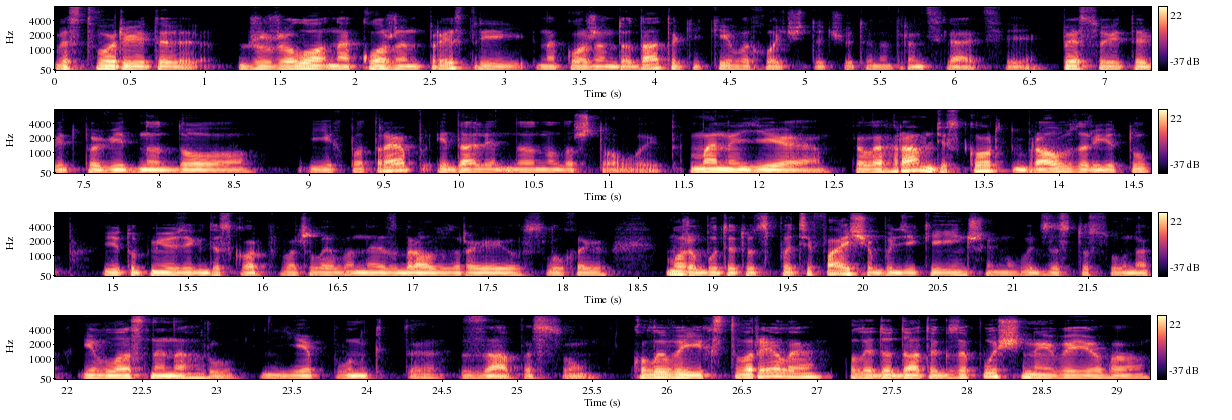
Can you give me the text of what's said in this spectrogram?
Ви створюєте джерело на кожен пристрій, на кожен додаток, який ви хочете чути на трансляції. Вписуєте відповідно до їх потреб і далі налаштовуєте. У мене є Telegram, Discord, браузер, YouTube. YouTube Music Discord важливо, не з браузера я його слухаю. Може бути тут Spotify чи будь-який інший, мабуть, застосунок. І, власне, на гру є пункт е, запису. Коли ви їх створили, коли додаток запущений, ви його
